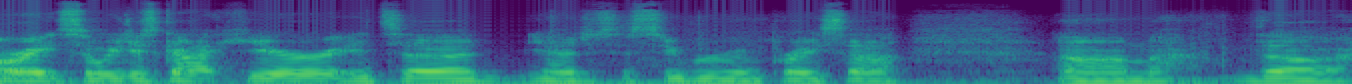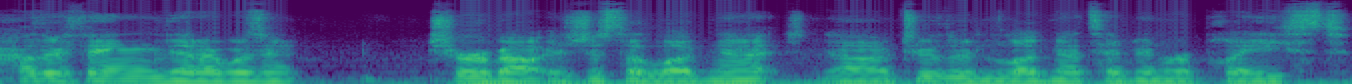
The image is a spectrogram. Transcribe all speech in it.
All right, so we just got here. It's a, yeah, just a Subaru Impreza. Um, the other thing that I wasn't sure about is just a lug nut. Uh, two of the lug nuts had been replaced.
